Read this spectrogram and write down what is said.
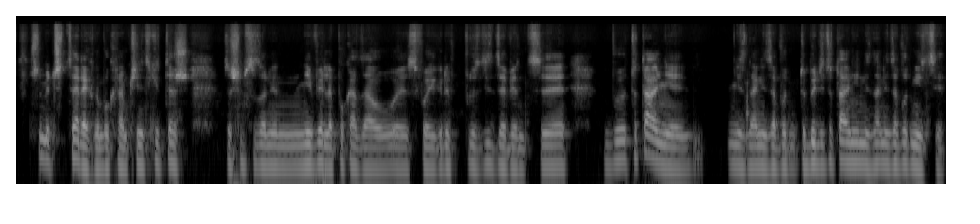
w sumie czterech, no bo Kramczyński też w zeszłym sezonie niewiele pokazał e, swojej gry w Plus Lidze, więc e, były totalnie nieznani zawodnicy, to byli totalnie nieznani zawodnicy.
